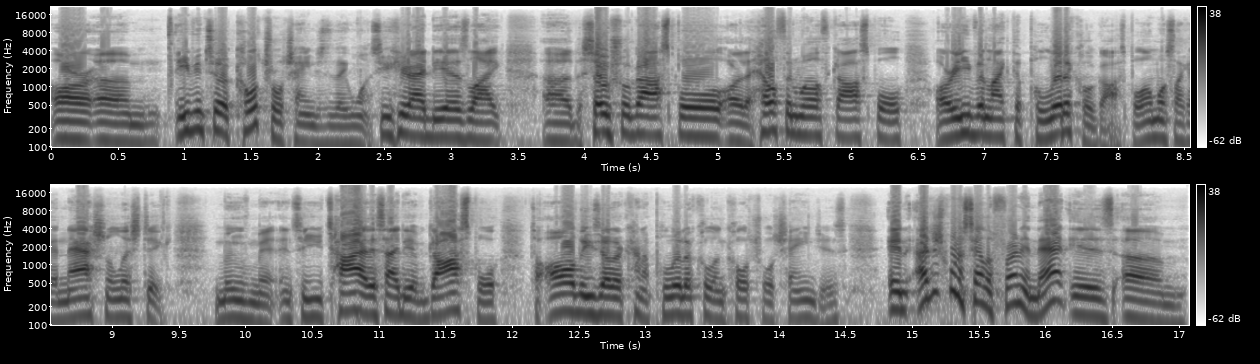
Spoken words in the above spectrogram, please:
or um, even to a cultural change that they want. So you hear ideas like uh, the social gospel, or the health and wealth gospel, or even like the political gospel, almost like a nationalistic movement. And so you tie this idea of gospel to all these other kind of political political and cultural changes. And I just want to say on the front end, that is, um,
